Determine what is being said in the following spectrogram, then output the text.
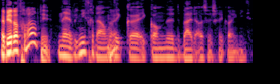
Heb jij dat gedaan of niet? Nee, heb ik niet gedaan, want Nee? ik, eh, ik kan de, de beide uitwedstrijden kan ik niet.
